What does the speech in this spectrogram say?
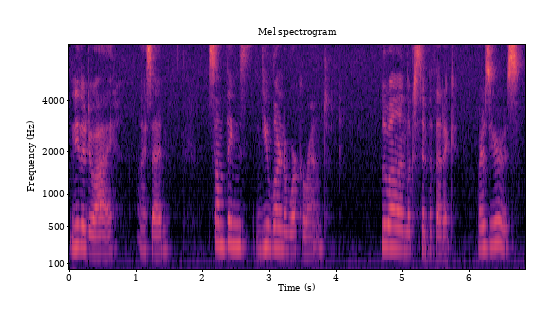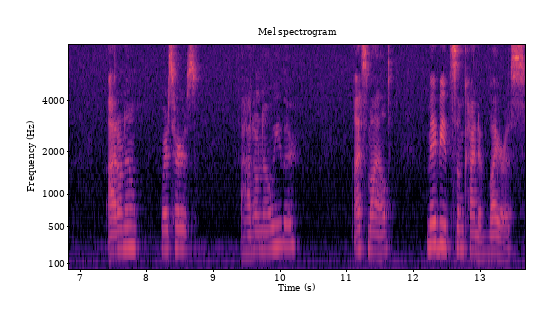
Neither do I, I said. Some things you learn to work around. Lou Ellen looked sympathetic. Where's yours? I don't know. Where's hers? I don't know either. I smiled. Maybe it's some kind of virus.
